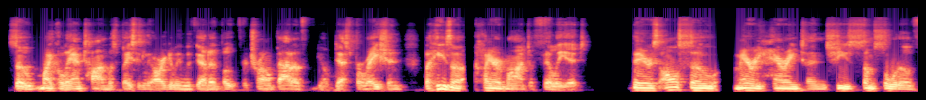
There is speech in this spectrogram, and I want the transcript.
So Michael Anton was basically arguing we've got to vote for Trump out of you know desperation. But he's a Claremont affiliate. There's also Mary Harrington. She's some sort of,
